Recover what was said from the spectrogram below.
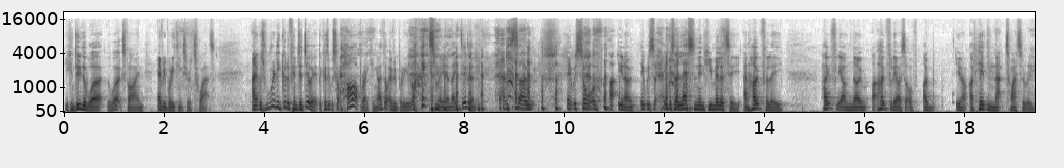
you can do the work. The work's fine. Everybody thinks you're a twat." And it was really good of him to do it because it was sort of heartbreaking. I thought everybody liked me and they didn't. And so it was sort of, uh, you know, it was it was a lesson in humility. And hopefully, hopefully I'm no, uh, hopefully I sort of, I, you know, I've hidden that twattery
